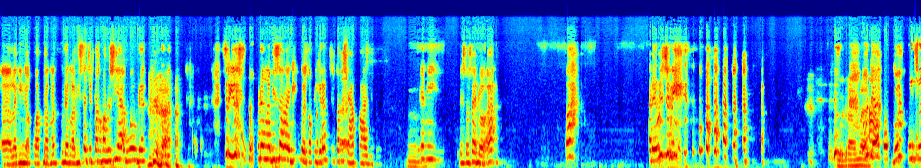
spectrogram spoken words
uh, lagi nggak kuat banget udah nggak bisa cerita ke manusia gue udah. Serius udah nggak bisa lagi nggak kepikiran cerita ke siapa gitu. Hmm. udah nih udah selesai doa. Wah ada yang lucu nih Udah, gue lucu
